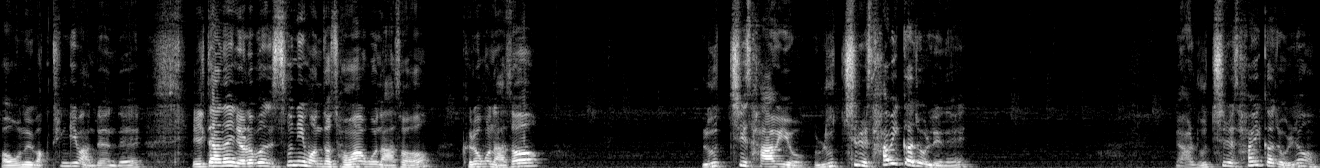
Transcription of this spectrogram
어, 오늘 막 튕기면 안 되는데. 일단은 여러분 순위 먼저 정하고 나서 그러고 나서 루치 4위요. 루치를 4위까지 올리네. 야, 루치를 4위까지 올려?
